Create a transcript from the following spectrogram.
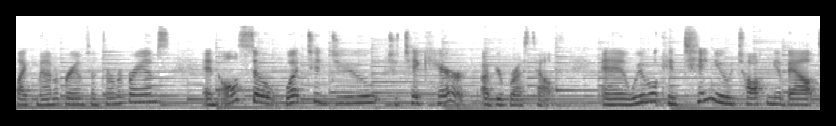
like mammograms and thermograms and also what to do to take care of your breast health. And we will continue talking about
